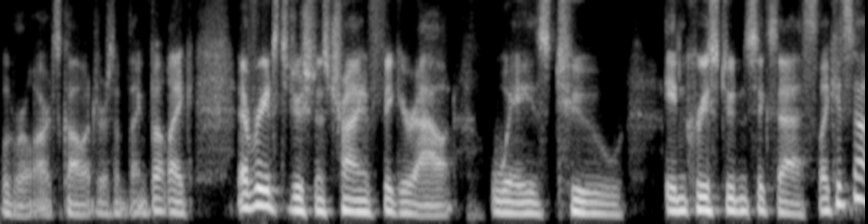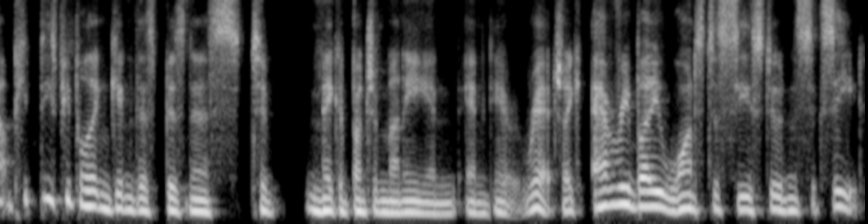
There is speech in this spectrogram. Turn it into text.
liberal arts college or something but like every institution is trying to figure out ways to increase student success. Like it's not these people that can get into this business to make a bunch of money and and get rich. Like everybody wants to see students succeed.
